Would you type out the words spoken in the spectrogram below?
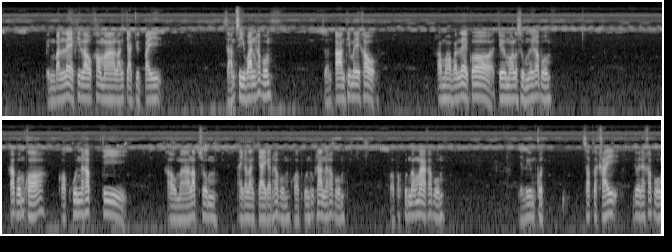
ๆเป็นวันแรกที่เราเข้ามาหลังจากหยุดไป สามสี่วันครับผมส่วนปาล์มที่ไม่ได้เข้า เข้ามาวันแรกก็เจอมรสุมเลยครับผม ครับผมขอขอบคุณนะครับที่เข้ามารับชมให้กำลังใจกันครับผมขอบคุณทุกท่านนะครับผม ขอบพระคุณมาก ๆ ครับผม อย่าลืมกดซับสไครต์ด้วยนะครับผม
